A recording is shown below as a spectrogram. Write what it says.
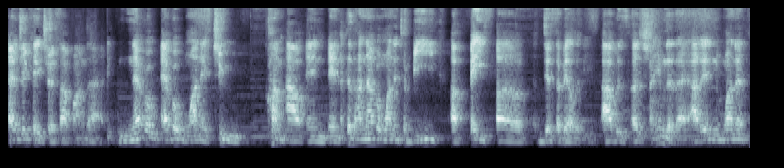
educate yourself on that. Never ever wanted to come out and and because I never wanted to be a face of disability. I was ashamed of that. I didn't want to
